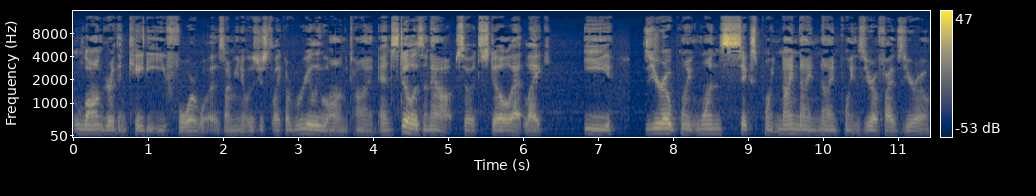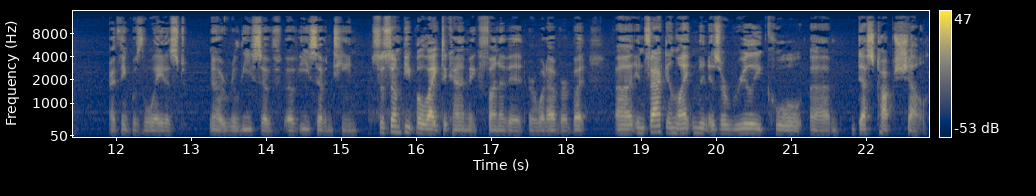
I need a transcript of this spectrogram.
longer than KDE 4 was. I mean, it was just like a really long time and still isn't out, so it's still at like E 0.16.999.050, I think was the latest uh, release of, of E17. So some people like to kind of make fun of it or whatever, but uh, in fact, Enlightenment is a really cool um, desktop shell.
